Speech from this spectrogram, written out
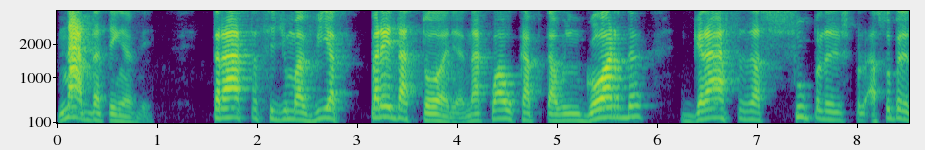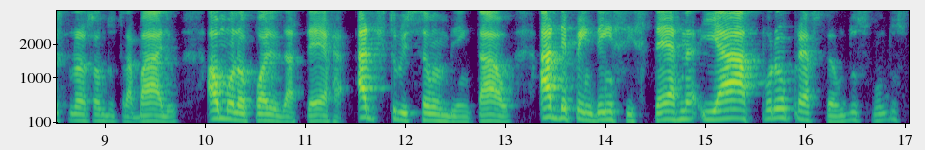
Nada tem a ver. Trata-se de uma via predatória, na qual o capital engorda graças à, superexploração do trabalho, ao monopólio da terra, à destruição ambiental, à dependência externa e à apropriação dos fundos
